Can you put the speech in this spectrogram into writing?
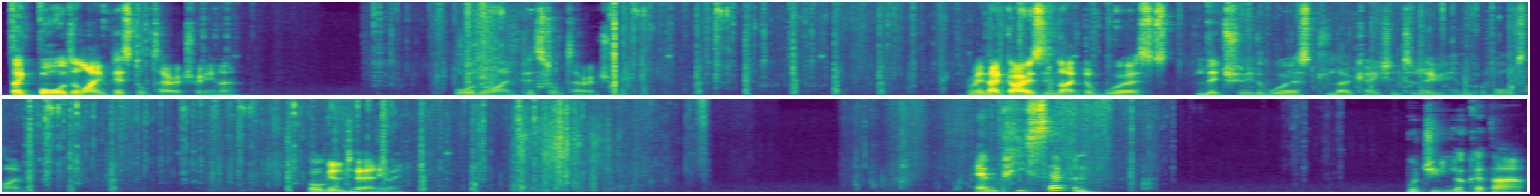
It's like borderline pistol territory, you know. Borderline pistol territory. I mean, that guy's in like the worst, literally the worst location to loot him of all time. But we're gonna do it anyway. MP7. Would you look at that?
